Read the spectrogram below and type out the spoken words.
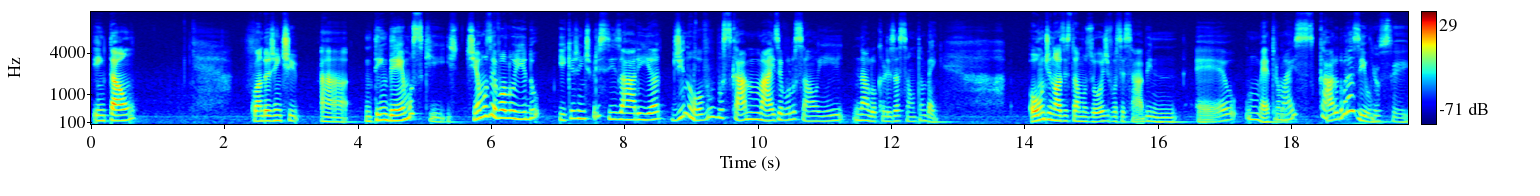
Então, quando a gente ah, entendemos que tínhamos evoluído e que a gente precisaria, de novo, buscar mais evolução e na localização também. Onde nós estamos hoje, você sabe, é o metro mais caro do Brasil. Eu sei.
